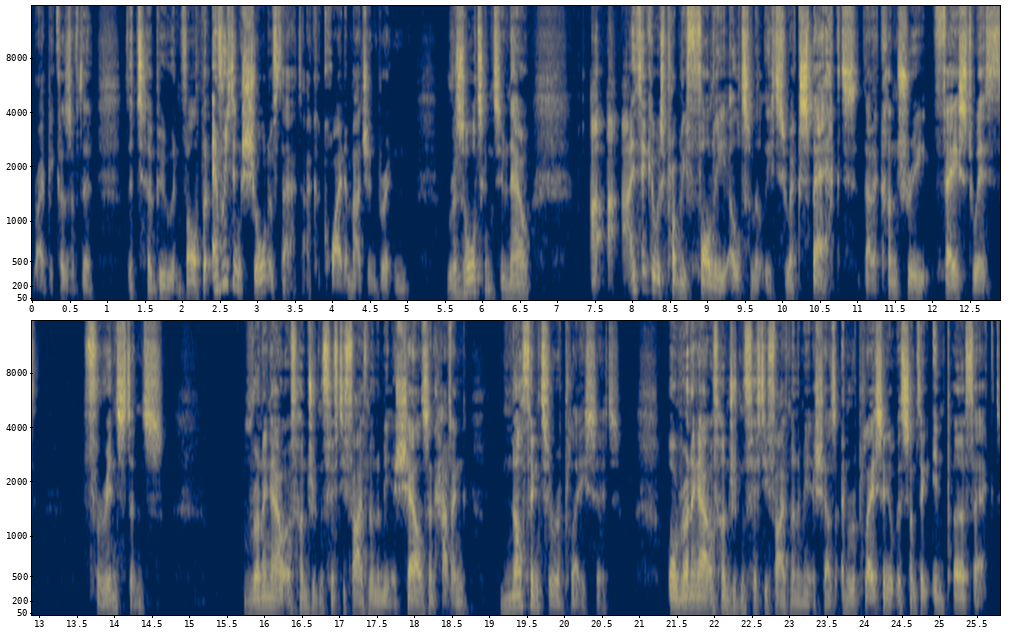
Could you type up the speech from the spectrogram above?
right, because of the, the taboo involved. But everything short of that, I could quite imagine Britain resorting to. Now, I, I think it was probably folly ultimately to expect that a country faced with, for instance, running out of 155 millimeter shells and having nothing to replace it, or running out of 155 millimeter shells and replacing it with something imperfect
